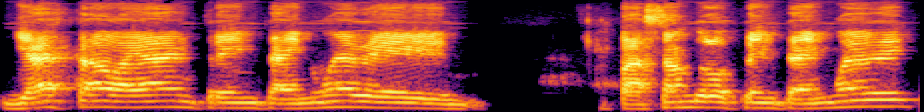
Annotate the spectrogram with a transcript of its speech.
ya estaba ya en 39, pasando los 39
